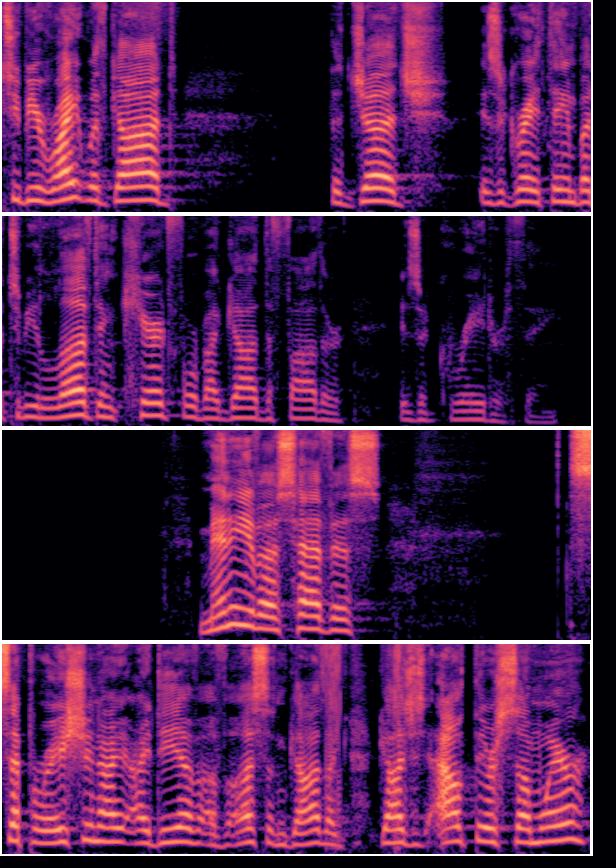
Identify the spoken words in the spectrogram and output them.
To be right with God, the judge, is a great thing, but to be loved and cared for by God the Father is a greater thing. Many of us have this separation idea of, of us and God, like God's just out there somewhere.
